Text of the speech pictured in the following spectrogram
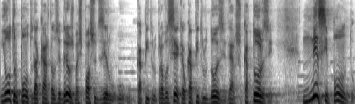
Em outro ponto da carta aos Hebreus, mas posso dizer o, o capítulo para você, que é o capítulo 12, verso 14. Nesse ponto,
